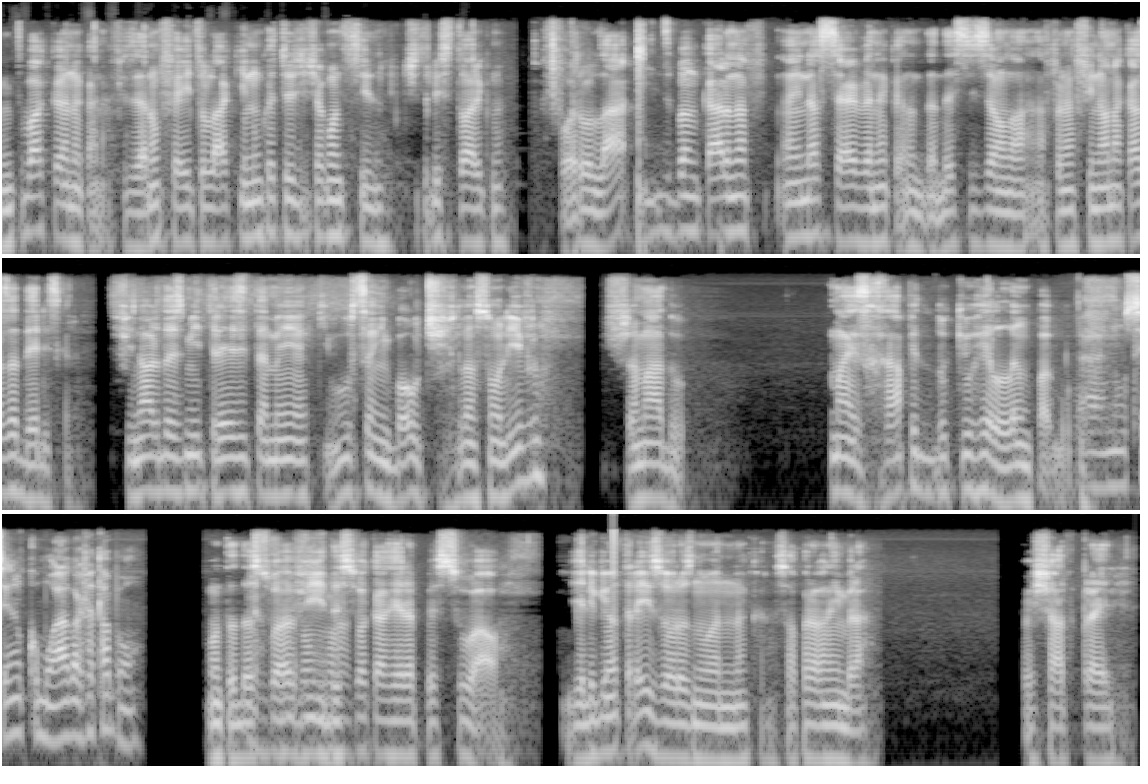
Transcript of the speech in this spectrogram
Muito bacana, cara. Fizeram um feito lá que nunca tinha acontecido. Título histórico, né? Foram lá e desbancaram na, ainda a Sérvia, né, cara? Da decisão lá. Foi na final na casa deles, cara. Final de 2013 também é que o Usain Bolt lançou um livro chamado Mais Rápido do que o Relâmpago. Ah, não sendo como água já tá bom. Conta da É, sua vida e sua carreira pessoal. E ele ganhou três ouros no ano, né, cara? Só pra lembrar. Foi chato pra ele.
